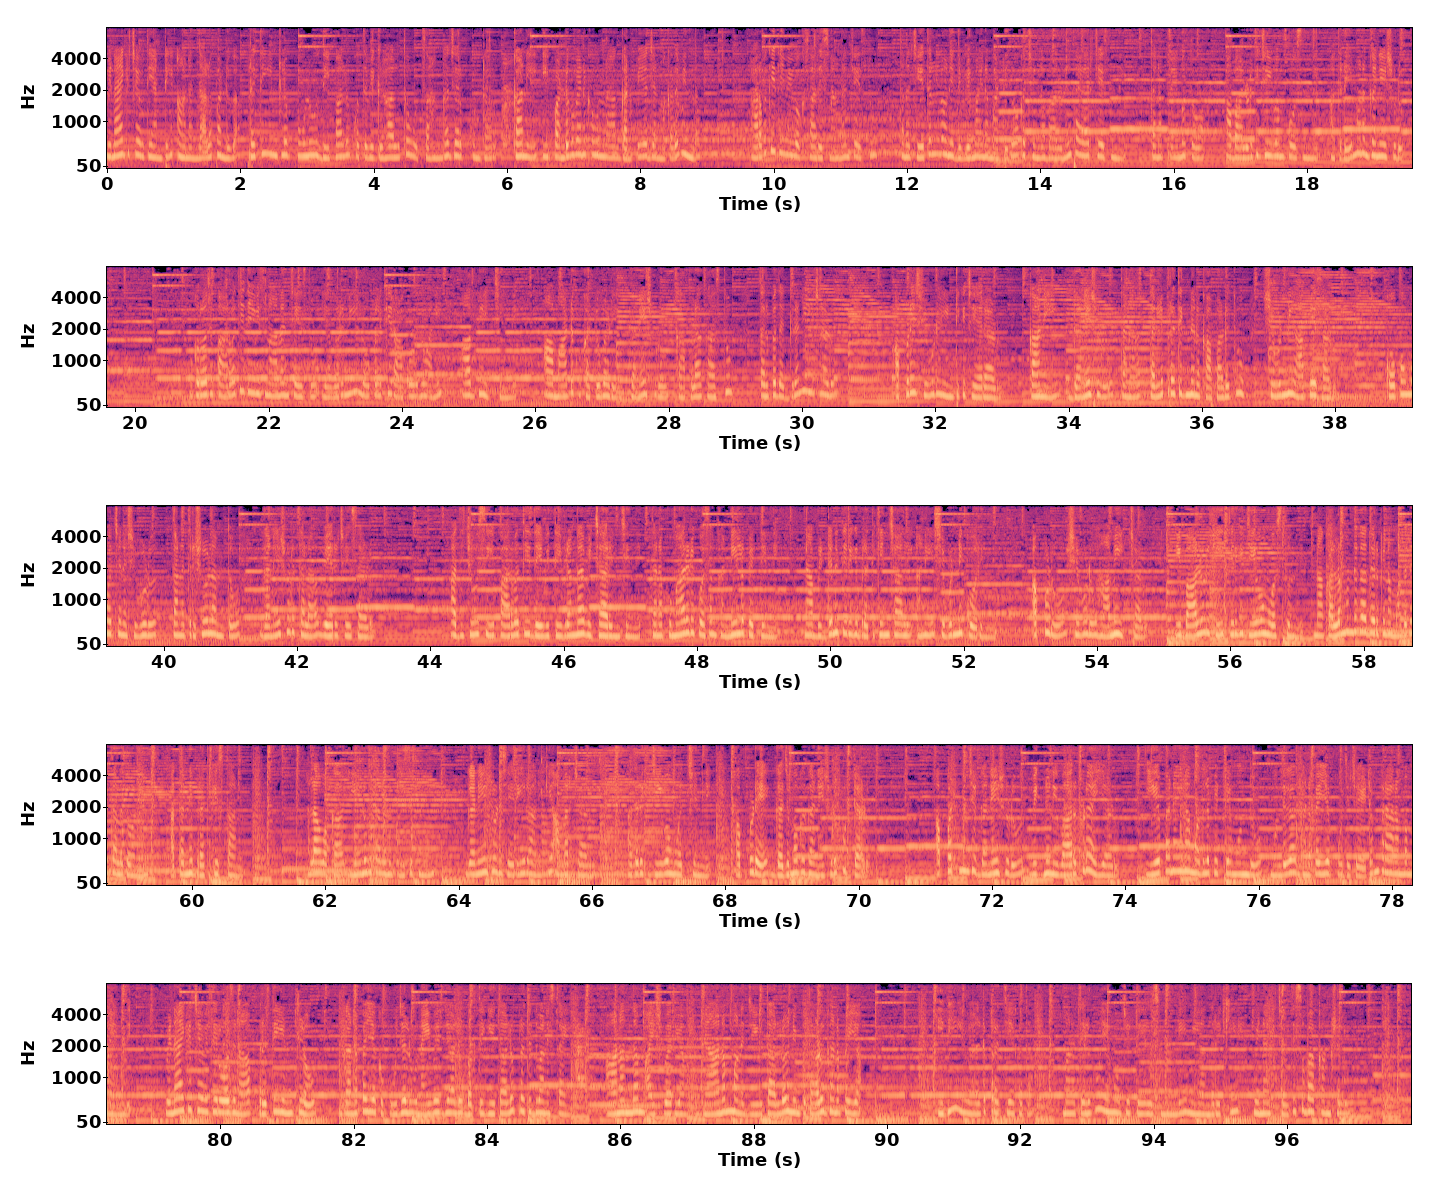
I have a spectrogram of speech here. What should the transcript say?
వినాయక చవితి అంటే ఆనందాల పండుగ. ప్రతి ఇంట్లో పూలు దీపాలు కొత్త విగ్రహాలతో ఉత్సాహంగా జరుపుకుంటారు. కానీ ఈ పండుగ వెనుక ఉన్న గణపయ్య జన్మ కథ విందాం. పార్వతీదేవి ఒకసారి స్నానం చేస్తూ తన చేతుల్లోని దివ్యమైన మట్టితో ఒక చిన్న బాలుని తయారు చేసింది. తన ప్రేమతో ఆ బాలుడికి జీవం పోసింది. అతడే మన గణేశుడు. ఒకరోజు పార్వతీదేవి స్నానం చేస్తూ ఎవరినీ లోపలికి రాకూడదు అని ఆజ్ఞ ఇచ్చింది. ఆ మాటకు కట్టుబడి గణేశుడు కాపలా కాస్తూ తలుపు దగ్గర నిలిచాడు. అప్పుడే శివుడు ఇంటికి చేరాడు. కానీ గణేశుడు తన తల్లి ప్రతిజ్ఞను కాపాడుతూ శివుణ్ణి ఆపేశాడు. కోపం వచ్చిన శివుడు తన త్రిశూలంతో గణేశుడి తల వేరు చేశాడు. అది చూసి పార్వతీదేవి తీవ్రంగా విచారించింది. తన కుమారుడి కోసం కన్నీళ్ళు పెట్టింది. నా బిడ్డని తిరిగి బ్రతికించాలి అని శివుణ్ణి కోరింది. అప్పుడు శివుడు హామీ ఇచ్చాడు. ఈ బాలుడికి తిరిగి జీవం వస్తుంది. నా కళ్ళ ముందుగా దొరికిన మొదటి తలతోనే అతన్ని బ్రతికిస్తాను. అలా ఒక ఏనుగు తలను తీసుకుని గణేశుడి శరీరానికి అమర్చాడు. అతడికి జీవం వచ్చింది. అప్పుడే గజముఖ గణేశుడు పుట్టాడు. అప్పటి నుంచి గణేశుడు విఘ్న నివారకుడు అయ్యాడు. ఏ పనైనా మొదలుపెట్టే ముందు ముందుగా గణపయ్య పూజ చేయటం ప్రారంభమైంది. వినాయక చవితి రోజున ప్రతి ఇంట్లో గణపయ్యకు పూజలు నైవేద్యాలు భక్తి గీతాలు ప్రతిధ్వనిస్తాయి. ఆనందం ఐశ్వర్యం జ్ఞానం మన జీవితాల్లో నింపుతాడు గణపయ్య. ఇది ఇవాళ ప్రత్యేకత. మన తెలుగు ఏమోజీ టేల్స్ నుండి మీ అందరికీ వినాయక చవితి శుభాకాంక్షలు.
